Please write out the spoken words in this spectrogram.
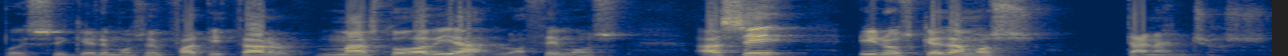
pues si queremos enfatizar más todavía, lo hacemos así y nos quedamos tan anchos.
